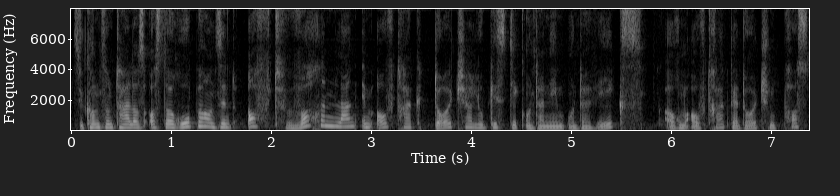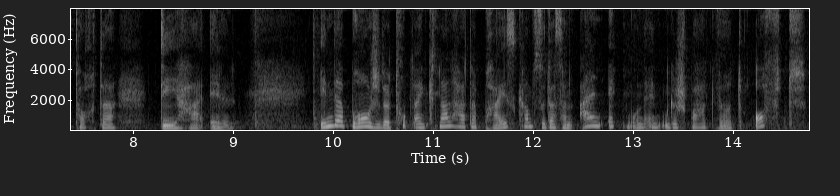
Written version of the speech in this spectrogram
Sie kommen zum Teil aus Osteuropa und sind oft wochenlang im Auftrag deutscher Logistikunternehmen unterwegs, auch im Auftrag der deutschen Posttochter DHL. In der Branche, da tobt ein knallharter Preiskampf, sodass an allen Ecken und Enden gespart wird, oft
